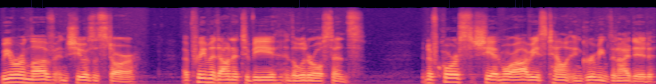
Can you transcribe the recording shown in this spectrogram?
We were in love, and she was a star, a prima donna to be in the literal sense. And of course, she had more obvious talent in grooming than I did,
